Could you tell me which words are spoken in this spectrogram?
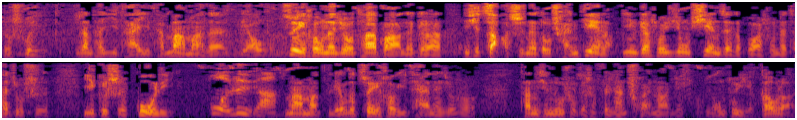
就水让它一台一台慢慢的流。最后呢，就它把那个那些杂质呢都沉淀了。应该说用现在的话说呢，它就是一个是过滤，过滤啊，慢慢留的最后一台呢，就是说它那些卤水都是非常纯了，就是浓度也高了。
